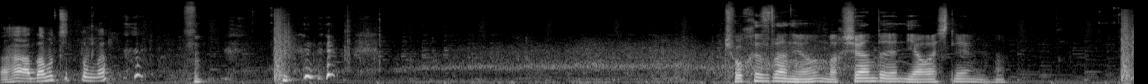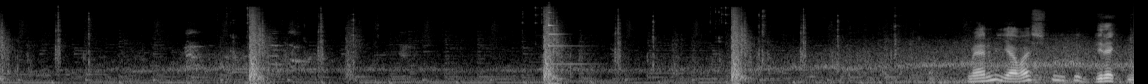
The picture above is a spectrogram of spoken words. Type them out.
Aha adamı tuttum lan. Çok hızlanıyor oğlum. Bak şu anda ben yavaşlayamıyorum ha. Mermi yavaş mı gidiyor, direkt mi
